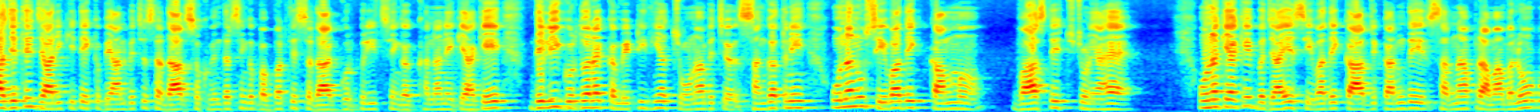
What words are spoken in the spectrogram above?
ਅੱਜ ਇੱਥੇ ਜਾਰੀ ਕੀਤੇ ਇੱਕ ਬਿਆਨ ਵਿੱਚ ਸਰਦਾਰ ਸੁਖਵਿੰਦਰ ਸਿੰਘ ਬੱਬਰ ਤੇ ਸਰਦਾਰ ਗੁਰਪ੍ਰੀਤ ਸਿੰਘ ਖੰਨਾ ਨੇ ਕਿਹਾ ਕਿ ਦਿੱਲੀ ਗੁਰਦੁਆਰਾ ਕਮੇਟੀ ਦੀਆਂ ਚੋਣਾਂ ਵਿੱਚ ਸੰਗਤ ਨੇ ਉਹਨਾਂ ਨੂੰ ਸੇਵਾ ਦੇ ਕੰਮ ਵਾਸਤੇ ਚੁਣਿਆ ਹੈ। ਉਹਨਾਂ ਕਿਹਾ ਕਿ ਬਜਾਏ ਸੇਵਾ ਦੇ ਕਾਰਜ ਕਰਨ ਦੇ ਸਰਨਾ ਭਰਾਵਾਂ ਵੱਲੋਂ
